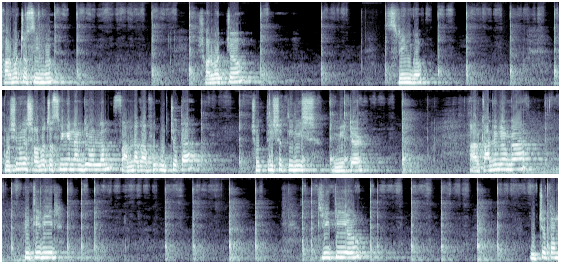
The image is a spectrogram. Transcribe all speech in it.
সর্বোচ্চ শৃঙ্গ সর্বোচ্চ শৃঙ্গ। পশ্চিমবঙ্গের সর্বোচ্চ শৃঙ্গের নাম কি বললাম? সান্দাকাফু উচ্চতা ছত্রিশশো তিরিশ মিটার। আর কাঞ্চনজঙ্ঘা পৃথিবীর তৃতীয় উচ্চতম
